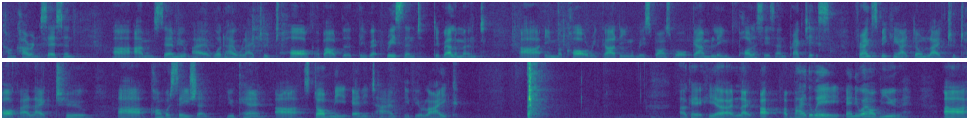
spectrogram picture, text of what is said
concurrent session. I'm Samuel. I, what I would like to talk about the de recent development uh, in Macau regarding responsible gambling policies and practice. Frank speaking, I don't like to talk. I like to uh, conversation. You can uh, stop me anytime if you like. okay, here, I like, uh, uh, by the way, any one of you uh,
